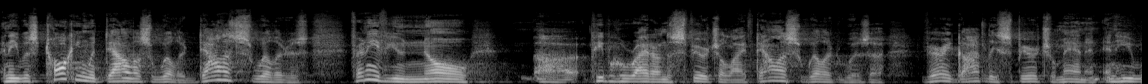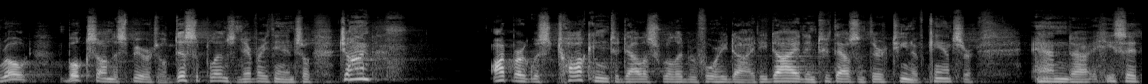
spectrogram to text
and he was talking with Dallas Willard. Dallas Willard is if any of you know uh, people who write on the spiritual life, Dallas Willard was a very godly spiritual man, and, and he wrote books on the spiritual disciplines and everything. And so John Ortberg was talking to Dallas Willard before he died. He died in 2013 of cancer. And uh, he said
